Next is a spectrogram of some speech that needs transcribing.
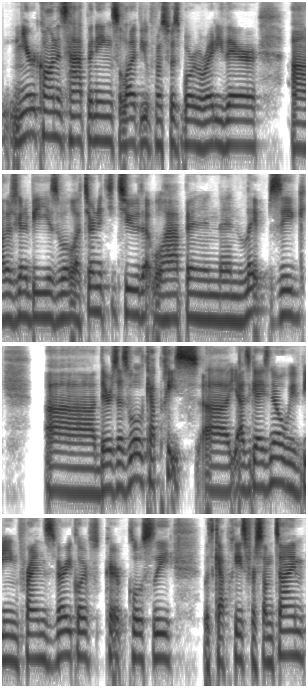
NearCon is happening, so a lot of people from Swissborg are already there. Uh, there's gonna be as well Eternity 2 that will happen, and then Leipzig. Uh, there's as well Caprice. Uh, as you guys know, we've been friends very cl closely with Caprice for some time.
